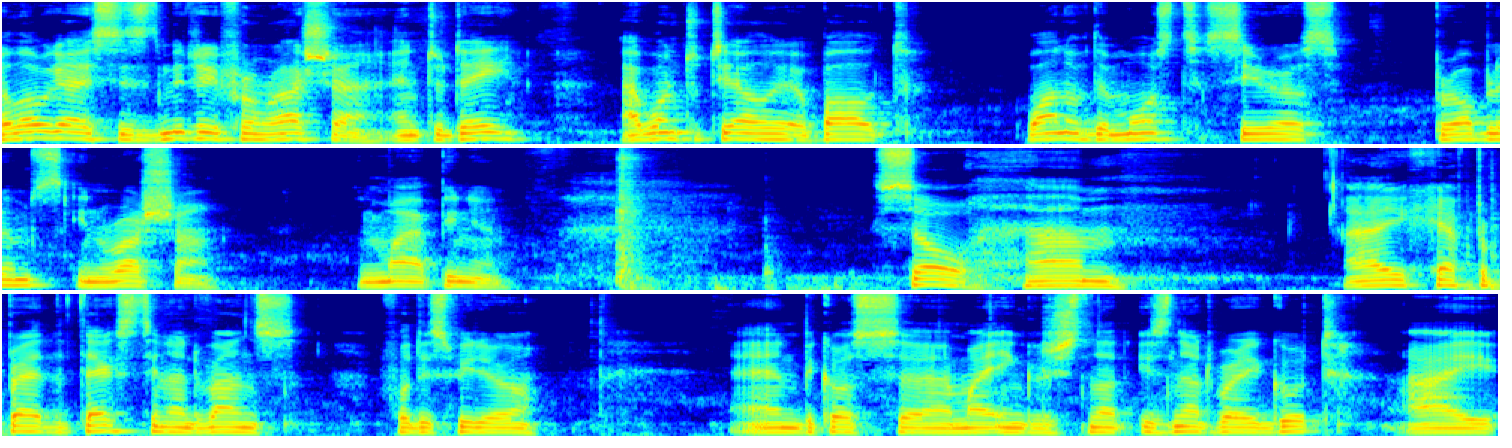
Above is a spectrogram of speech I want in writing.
Hello guys, it's Dmitry from Russia and today I want to tell you about one of the most serious problems in Russia, in my opinion. So, um, I have prepared the text in advance for this video and because uh, my English is not, is not very good, I,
